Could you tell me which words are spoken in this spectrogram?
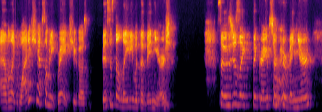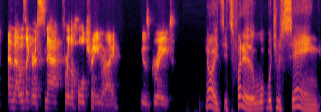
And I'm like, "Why does she have so many grapes?" She goes, "This is the lady with the vineyard." so it was just like the grapes from her vineyard, and that was like our snack for the whole train ride. It was great no it's it's funny what you're saying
